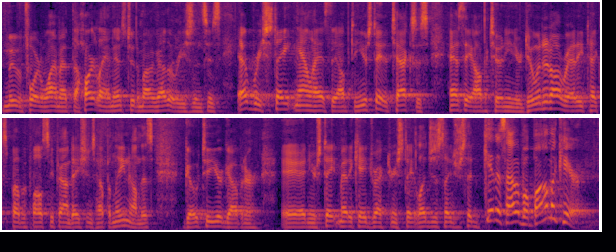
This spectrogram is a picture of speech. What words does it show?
moving forward and why I'm at the Heartland Institute, among other reasons, is every state now has the opportunity. Your state of Texas has the opportunity, and you're doing it already. Texas Public Policy Foundation is helping lean on this. Go to your governor and your state Medicaid director, your state legislature said, get us out of Obamacare.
